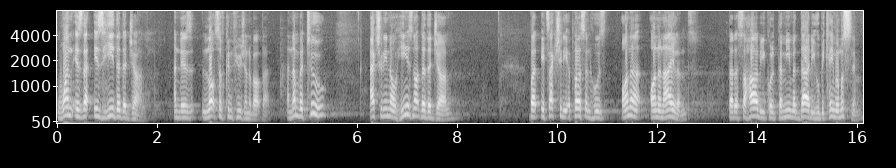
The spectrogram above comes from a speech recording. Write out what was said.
One is that is he the Dajjal? And there's lots of confusion about that. And number two, actually, no, he is not the Dajjal, but it's actually a person who's on, a, on an island that a Sahabi called Tamim ad Dari, who became a Muslim,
